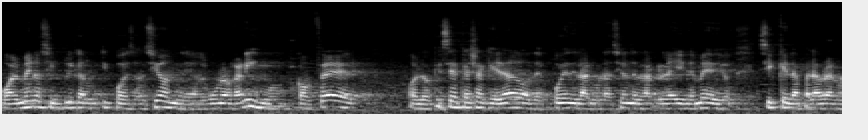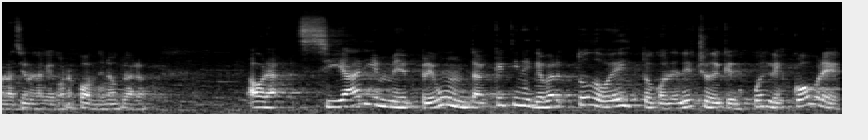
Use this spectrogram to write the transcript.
o al menos implican un tipo de sanción de algún organismo, Confer, o lo que sea que haya quedado después de la anulación de la ley de medios, si es que la palabra anulación es la que corresponde, ¿no? Claro. Ahora, si alguien me pregunta qué tiene que ver todo esto con el hecho de que después les cobre,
